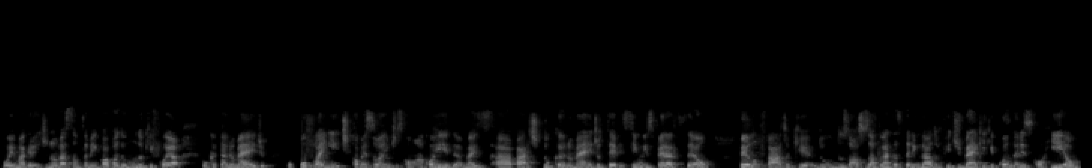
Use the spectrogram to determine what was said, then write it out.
foi uma grande inovação também em Copa do Mundo, que foi o cano médio. O, o Flyknit começou antes com a corrida, mas a parte do cano médio teve sim uma inspiração pelo fato que do, dos nossos atletas terem dado feedback que quando eles corriam,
